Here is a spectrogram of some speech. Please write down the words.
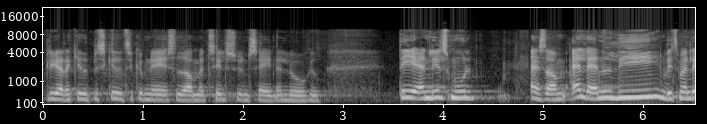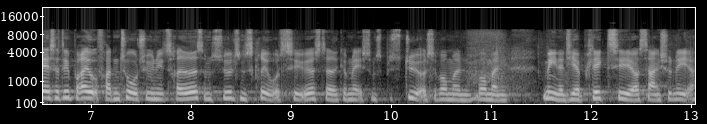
bliver der givet besked til gymnasiet om, at tilsynssagen er lukket. Det er en lille smule Altså om alt andet lige, hvis man læser det brev fra den 22. i 3., som styrelsen skriver til Ørestad Gymnasiums bestyrelse, hvor man, hvor man mener, de har pligt til at sanktionere,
